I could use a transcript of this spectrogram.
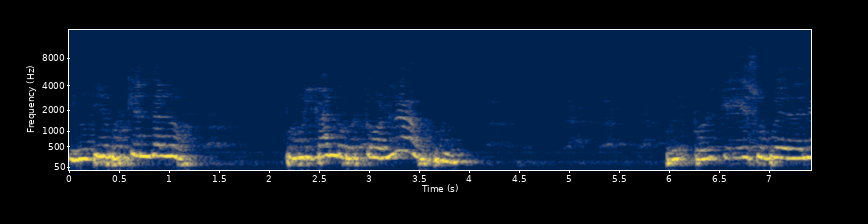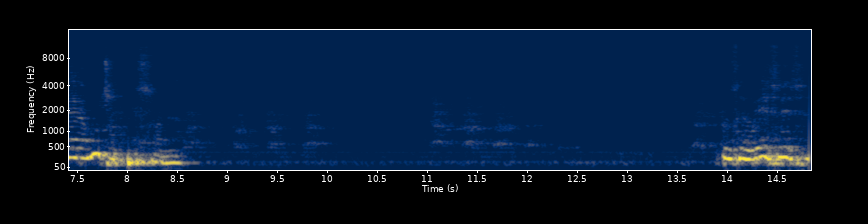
Y no tiene por qué andarlos publicando por todos lados, pues. porque eso puede dañar a muchas personas. Entonces a veces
